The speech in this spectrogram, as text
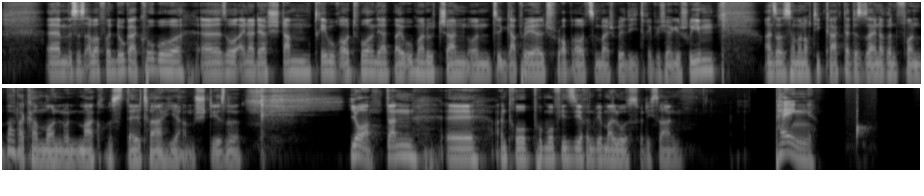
Ähm, es ist aber von Doga Kobo, äh, so einer der Stamm-Drehbuchautoren, der hat bei Umaru-chan und Gabriel Dropout zum Beispiel die Drehbücher geschrieben. Ansonsten haben wir noch die Charakterdesignerin von Barakamon und Marcos Delta hier am Stesel. Ja, dann äh, anthropomorphisieren wir mal los, würde ich sagen. Peng.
